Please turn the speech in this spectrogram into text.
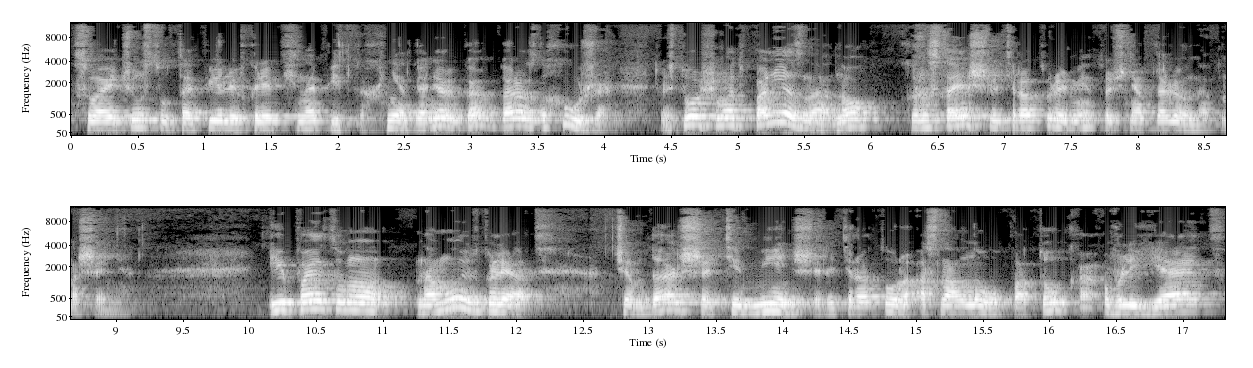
свои чувства топили в крепких напитках? Нет, гораздо хуже. То есть, в общем, это полезно, но к настоящей литературе имеет очень отдаленное отношение. И поэтому, на мой взгляд, чем дальше, тем меньше литература основного потока влияет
